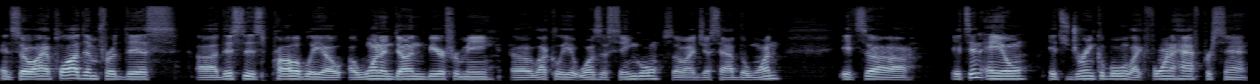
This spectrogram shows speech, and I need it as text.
And so I applaud them for this. Uh, this is probably a, a, one and done beer for me. Uh, luckily, it was a single, so I just have the one. It's uh, it's an ale. It's drinkable, like four and a half percent,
